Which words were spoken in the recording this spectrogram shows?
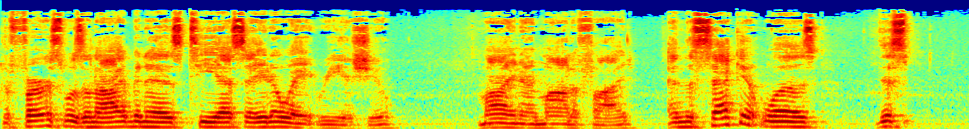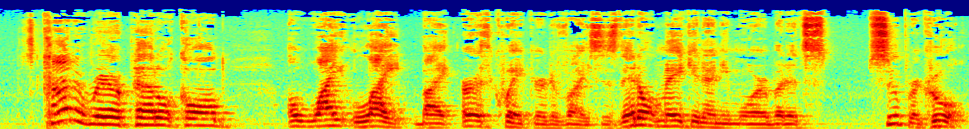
The first was an Ibanez TS808 reissue. Mine I modified. And the second was this kind of rare pedal called a White Light by Earthquaker Devices. They don't make it anymore, but it's super cool.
